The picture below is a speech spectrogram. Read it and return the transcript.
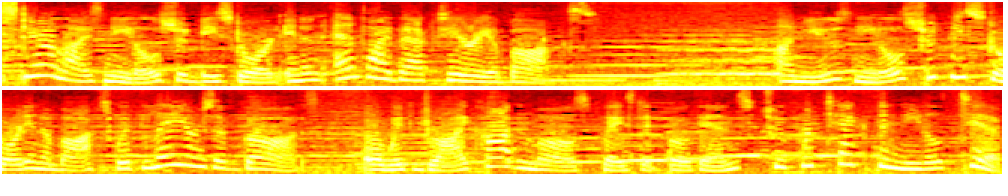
Sterilized needles should be stored in an antibacteria box. Unused needles should be stored in a box with layers of gauze or with dry cotton balls placed at both ends to protect the needle tip.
